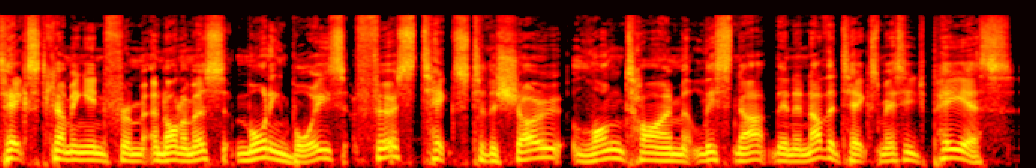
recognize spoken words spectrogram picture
Text coming in from Anonymous. Morning, boys. First text to the show, long time listener. Then another text message, PS,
